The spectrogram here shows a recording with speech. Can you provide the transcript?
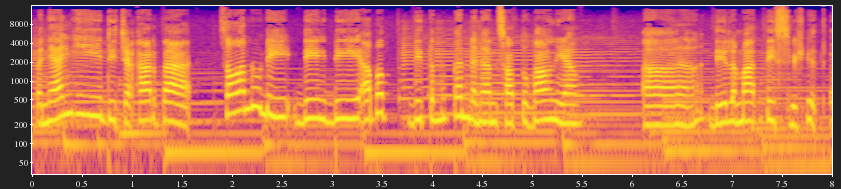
penyanyi di Jakarta? Selalu di, di, di apa ditemukan dengan satu hal yang uh, dilematis begitu.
